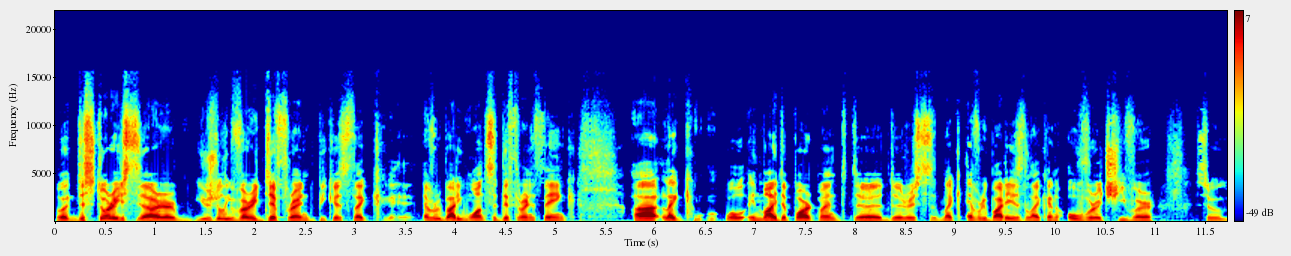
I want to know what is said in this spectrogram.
Like the stories are usually very different because like everybody wants a different thing. Uh, like well, in my department, there is like everybody is like an overachiever. So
